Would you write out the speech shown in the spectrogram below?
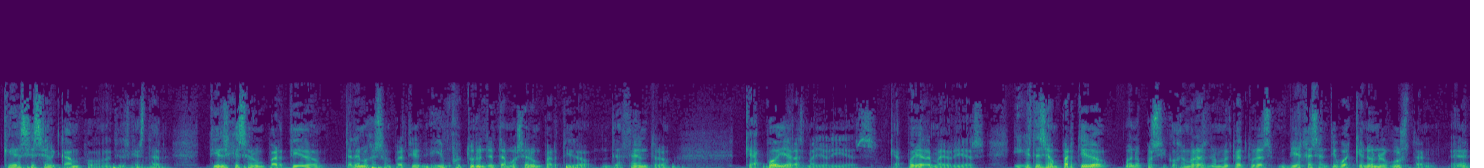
que ese es el campo donde tienes que estar. Tienes que ser un partido, tenemos que ser un partido, y en futuro intentamos ser un partido de centro, que apoya a las mayorías, que apoya a las mayorías, y que este sea un partido, bueno, pues si cogemos las nomenclaturas viejas antiguas que no nos gustan, ¿eh?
